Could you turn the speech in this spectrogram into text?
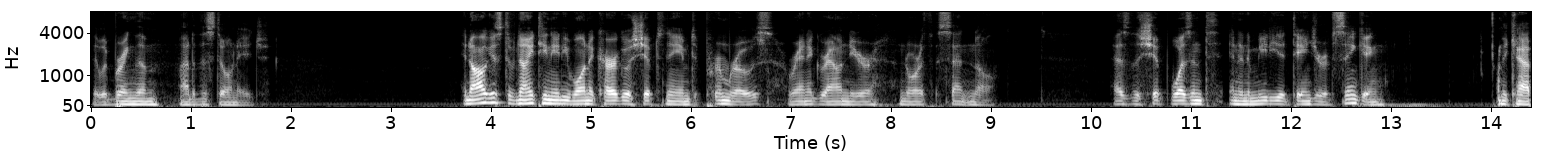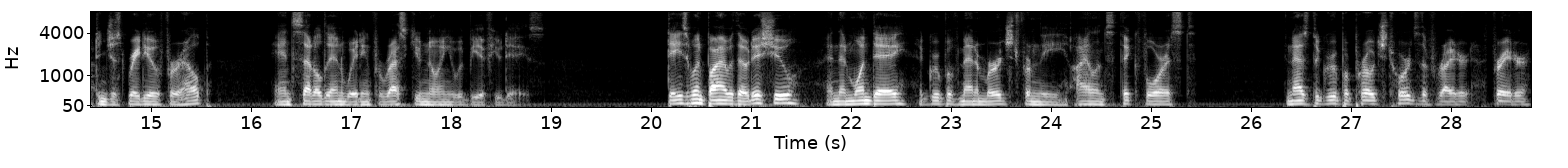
that would bring them out of the Stone Age. In August of 1981, a cargo ship named Primrose ran aground near North Sentinel. As the ship wasn't in an immediate danger of sinking, the captain just radioed for help and settled in waiting for rescue, knowing it would be a few days. Days went by without issue, and then one day a group of men emerged from the island's thick forest, and as the group approached towards the freighter, freighter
